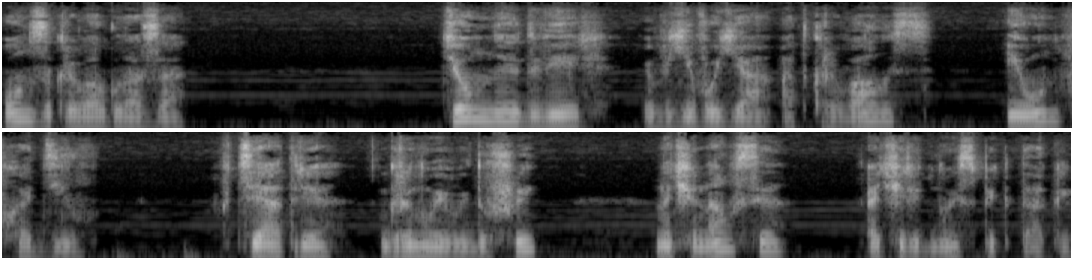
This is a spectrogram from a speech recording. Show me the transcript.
Он закрывал глаза — Темная дверь в его «я» открывалась, и он входил. В театре Грынуевой души начинался очередной спектакль.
